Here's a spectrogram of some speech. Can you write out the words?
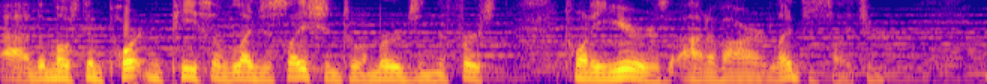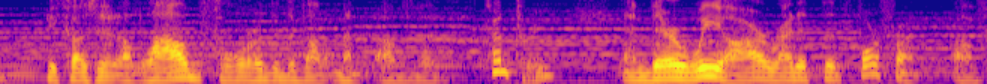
uh, the most important piece of legislation to emerge in the first 20 years out of our legislature because it allowed for the development of the country. And there we are right at the forefront of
